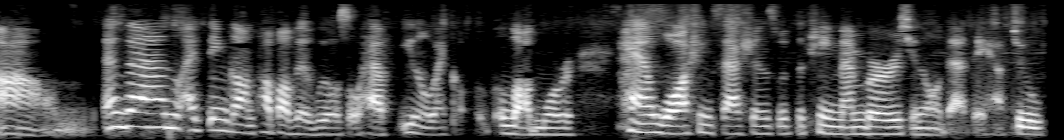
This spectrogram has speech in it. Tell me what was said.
Um, and then I think on top of it, we also have, you know, like a lot more hand washing sessions with the team members, you know, that they have to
